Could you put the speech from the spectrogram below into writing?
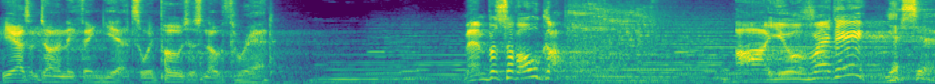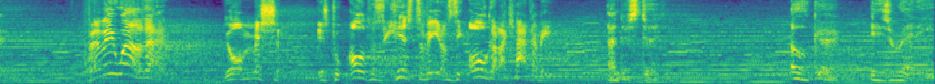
He hasn't done anything yet, so he poses no threat. Members of Ogre! Are you ready? Yes, sir. Very well then! Your mission is to alter the history of the Ogre Academy. Understood. Ogre is ready.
